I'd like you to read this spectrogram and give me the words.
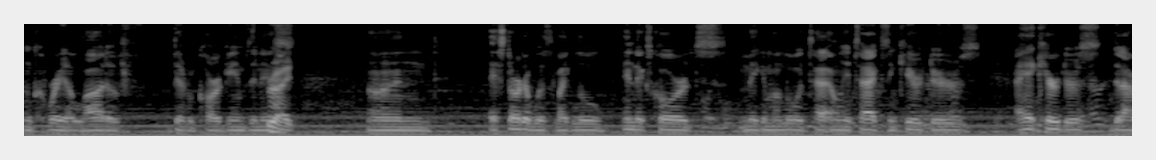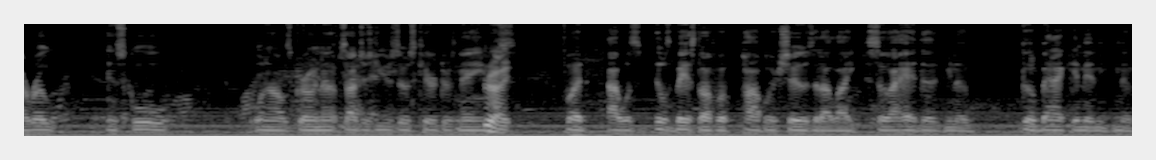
incorporate a lot of different card games in this. Right. And it started with like little index cards, making my little attack only attacks and characters. I had characters that I wrote in school when I was growing up, so I just used those characters' names. Right. But I was it was based off of popular shows that I liked, so I had to you know go back and then you know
